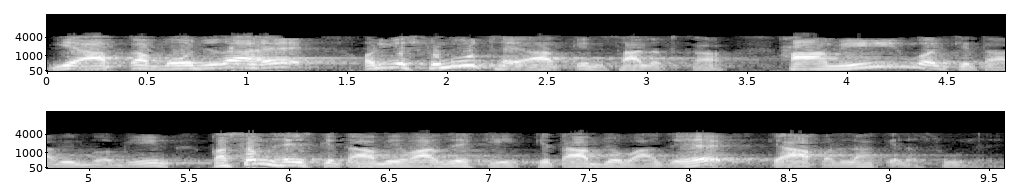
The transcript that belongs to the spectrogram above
یہ آپ کا موجودہ ہے اور یہ ثبوت ہے آپ کی رسالت کا۔ حامیم اور کتاب المبین، قسم ہے اس کتاب واضح کی۔ کتاب جو واضح ہے کہ آپ اللہ کے رسول ہیں۔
